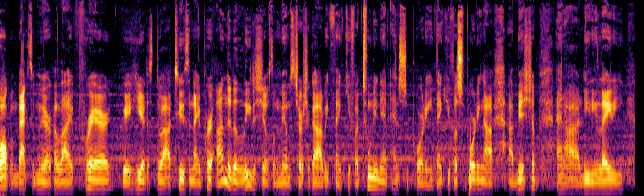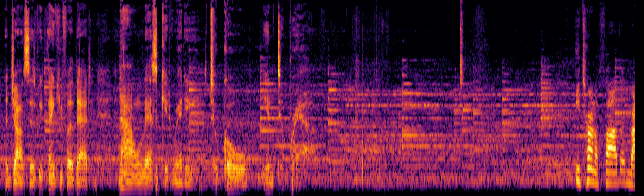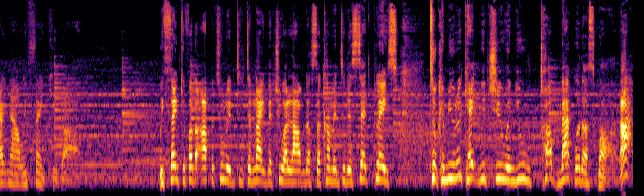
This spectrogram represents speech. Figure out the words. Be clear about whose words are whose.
Speaker 1: Welcome back to Miracle Life Prayer. We're here to do our Tuesday night prayer under the leadership of Mims Church of God. We thank you for tuning in and supporting. Thank you for supporting our, our bishop and our leading lady, the Johnsons. We thank you for that. Now let's get ready to go into prayer. Eternal Father, right now we thank you, God. We thank you for the opportunity tonight that you allowed us to come into this set place to communicate with you and you talk back with us, God. Ah,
